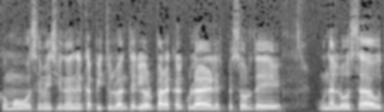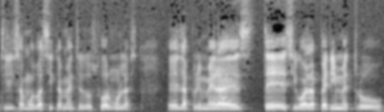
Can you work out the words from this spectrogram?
Como se mencionó en el capítulo anterior, para calcular el espesor de una losa utilizamos básicamente dos fórmulas. Eh, la primera es T es igual a perímetro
